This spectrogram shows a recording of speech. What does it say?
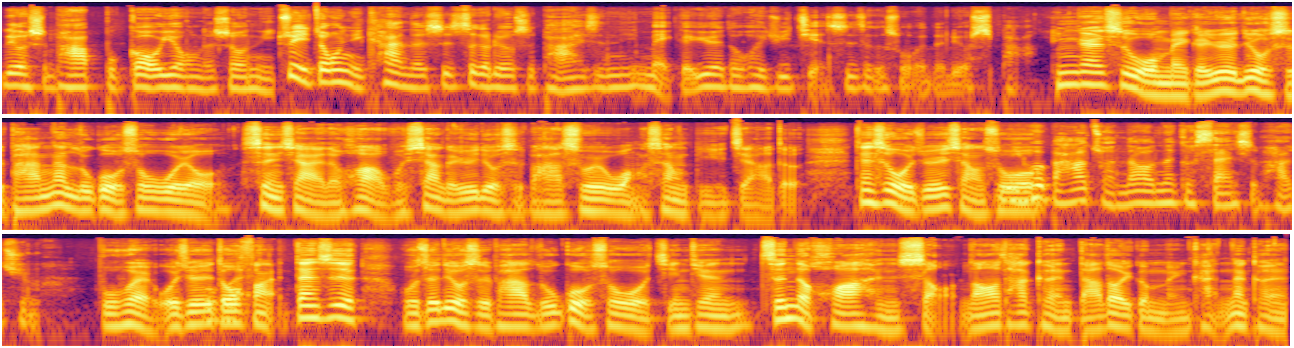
六十趴不够用的时候，你最终你看的是这个六十趴，还是你每个月都会去检视这个所谓的六十趴？应该是我每个月六十趴。那如果说我有剩下来的话，我下个月六十趴是会往上叠加的。但是我就会想说，你会把它转到那个三十趴去吗？不会，我觉得都放。但是我这六十趴，如果说我今天真的花很少，然后它可能达到一个门槛，那可能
